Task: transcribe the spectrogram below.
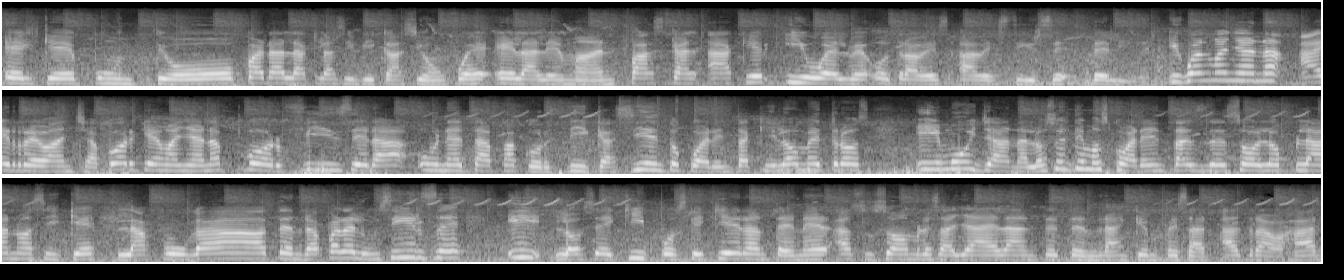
el que punteó para la clasificación fue el alemán Pascal Acker y vuelve otra vez a vestirse de líder. Igual mañana hay revancha porque mañana por fin será una etapa cortica, 140 kilómetros y muy llana. Los últimos 40 es de solo plano, así que la fuga tendrá para lucirse y los equipos que quieran tener a sus hombres allá adelante tendrán que empezar a trabajar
